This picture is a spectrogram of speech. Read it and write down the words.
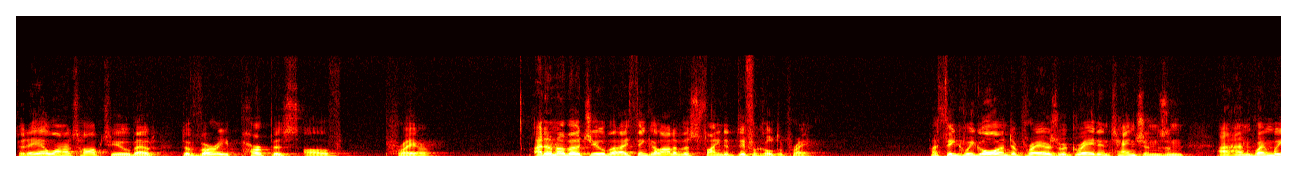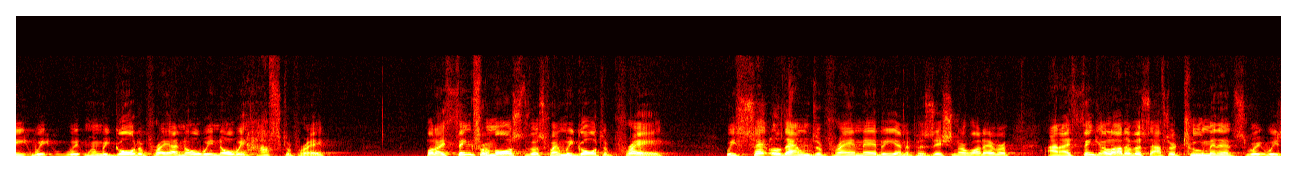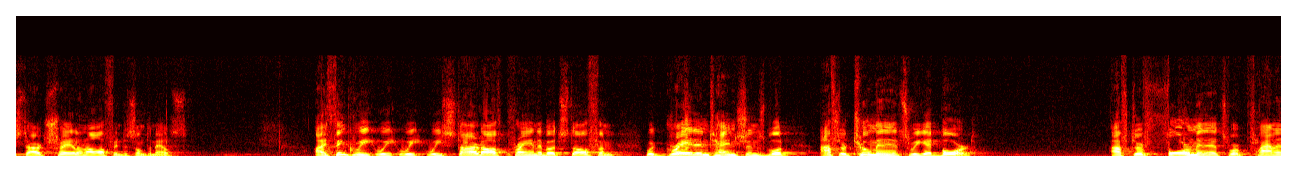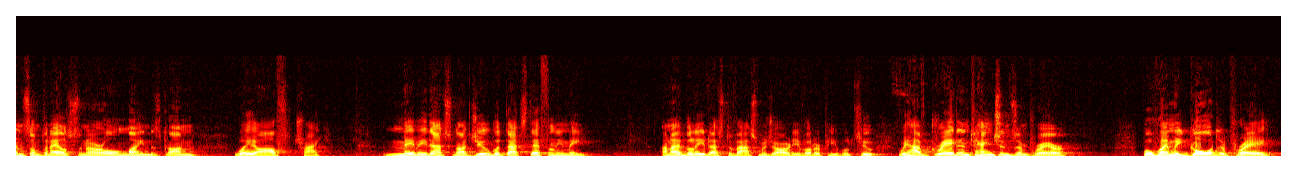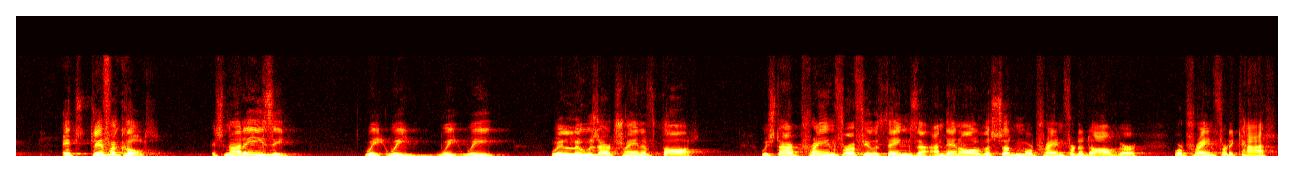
Today I want to talk to you about the very purpose of prayer. I don't know about you, but I think a lot of us find it difficult to pray. I think we go into prayers with great intentions, and, and when, we, we, we, when we go to pray, I know we know we have to pray. But I think for most of us, when we go to pray, we settle down to pray maybe in a position or whatever, and I think a lot of us, after two minutes, we, we start trailing off into something else. I think we, we, we, we start off praying about stuff and with great intentions, but after two minutes, we get bored. After four minutes, we're planning something else, and our own mind has gone way off track. Maybe that's not you, but that's definitely me. And I believe that's the vast majority of other people too. We have great intentions in prayer, but when we go to pray, it's difficult. It's not easy. We, we, we, we, we lose our train of thought. We start praying for a few things, and then all of a sudden we're praying for the dog, or we're praying for the cat,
